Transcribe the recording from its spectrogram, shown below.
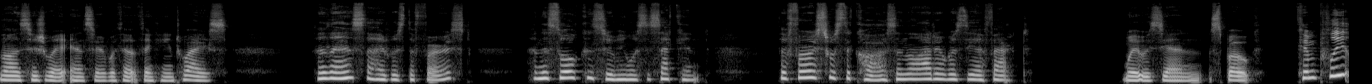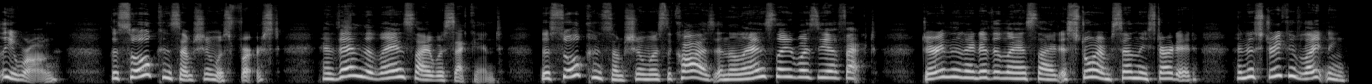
Lan Sizhui answered without thinking twice. The landslide was the first, and the soul consuming was the second. The first was the cause, and the latter was the effect. Wei Wuxian spoke. Completely wrong. The soul consumption was first, and then the landslide was second. The soul consumption was the cause, and the landslide was the effect. During the night of the landslide, a storm suddenly started, and a streak of lightning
